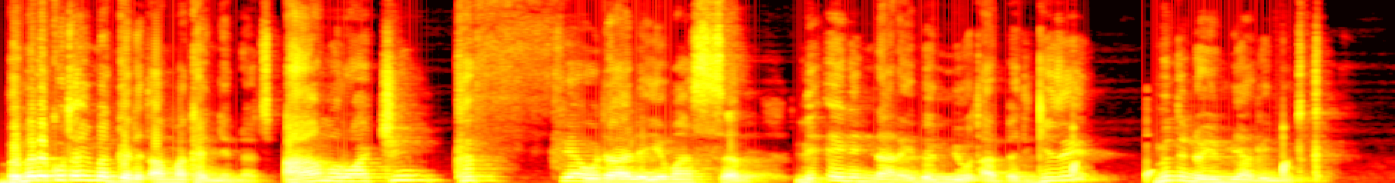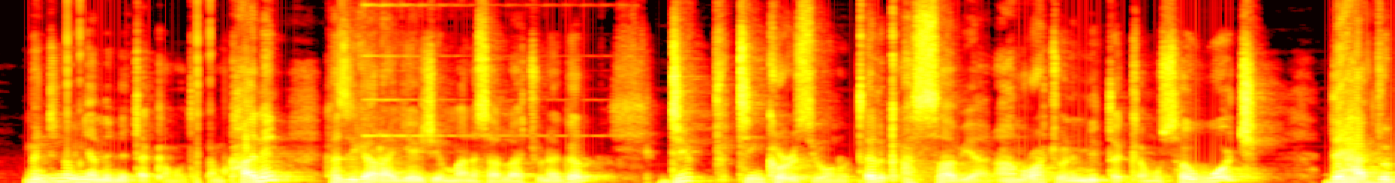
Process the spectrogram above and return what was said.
በመለኮታዊ መገለጥ አማካኝነት አእምሯችን ከፍ ወዳለ የማሰብ ልዕልና ላይ በሚወጣበት ጊዜ ምንድን ነው የሚያገኘው ጥቅም? ምንድን ነው እኛ የምንጠቀመው ጥቅም ካልን ከዚህ ጋር አያይዤ የማነሳላችሁ ነገር deep thinkers ሲሆኑ ጥልቅ አሳቢያን አእምሯቸውን የሚጠቀሙ ሰዎች they have a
